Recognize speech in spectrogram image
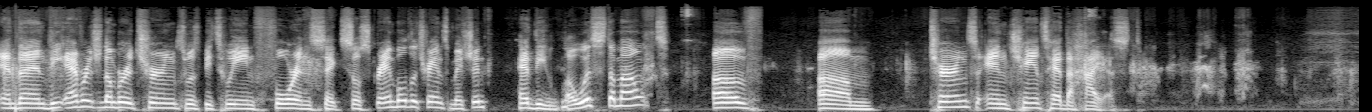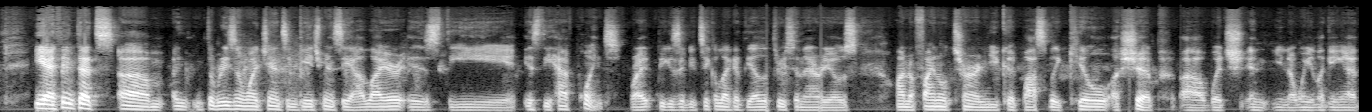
and then the average number of churns was between four and six. So Scramble the Transmission had the lowest amount of um turns and Chance had the highest. Yeah, I think that's um, the reason why chance engagement is the outlier is the is the half points, right? Because if you take a look at the other three scenarios, on a final turn, you could possibly kill a ship, uh, which, in you know, when you're looking at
